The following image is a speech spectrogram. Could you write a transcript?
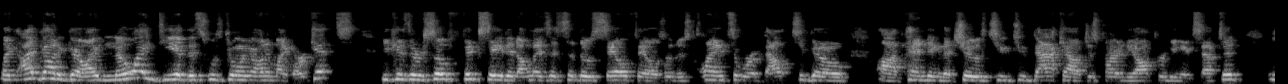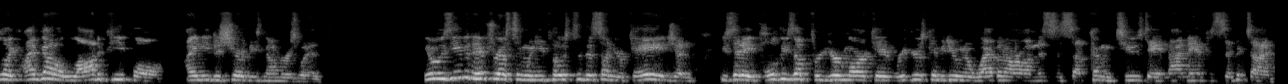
Like, I've got to go. I had no idea this was going on in my markets because they were so fixated on, as I said, those sale fails or those clients that were about to go uh, pending that chose to to back out just prior to the offer being accepted. It was like I've got a lot of people I need to share these numbers with. It was even interesting when you posted this on your page and you said, hey, pull these up for your market. Reger's going to be doing a webinar on this this upcoming Tuesday at 9 a.m. Pacific time.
